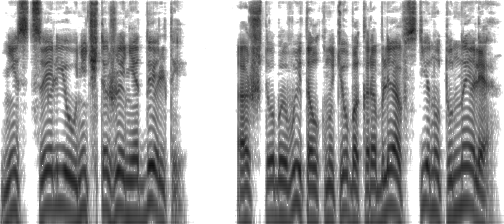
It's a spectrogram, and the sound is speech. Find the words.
не с целью уничтожения дельты, а чтобы вытолкнуть оба корабля в стену туннеля.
